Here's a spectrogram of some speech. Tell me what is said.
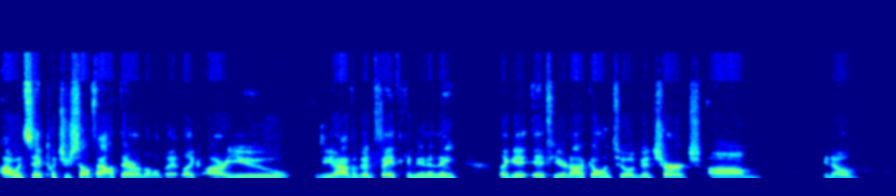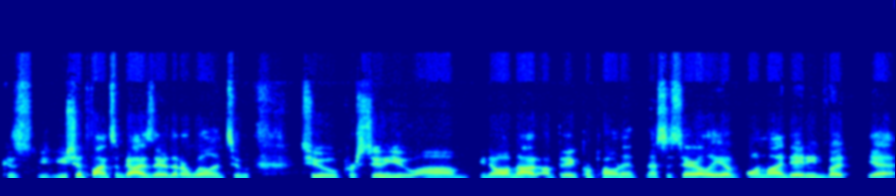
I would say put yourself out there a little bit. Like, are you, do you have a good faith community? Like, if you're not going to a good church, um, you know, because you, you should find some guys there that are willing to, to pursue you. Um, you know, I'm not a big proponent necessarily of online dating, but yeah,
